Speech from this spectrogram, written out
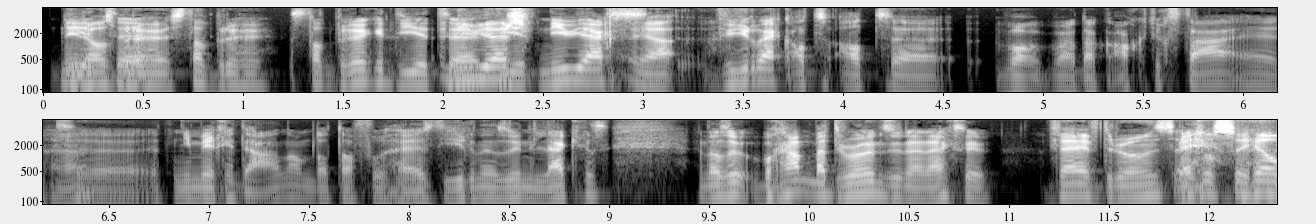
Nee, dat was het, eh, Brugge, Stad Brugge. Stad Brugge die het, eh, Nieuwjaars- die het nieuwjaars Ja. vuurwerk had, had eh, waar, waar dat ik achter sta, het, Ja. het niet meer gedaan, omdat dat voor huisdieren en zo niet lekker is. En dan zo, we gaan het met drones doen en echt zo, Vijf drones. Het was zo heel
